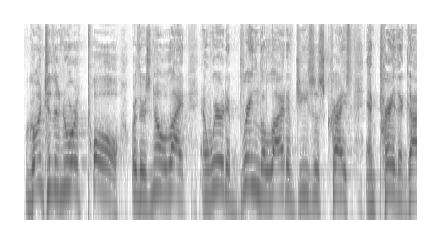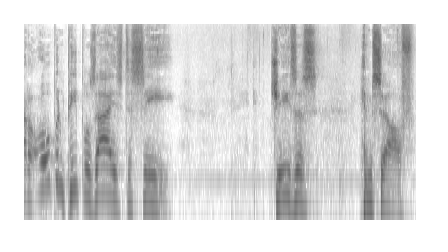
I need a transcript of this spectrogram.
We're going to the North Pole where there's no light, and we're to bring the light of Jesus Christ and pray that God will open people's eyes to see. Jesus himself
